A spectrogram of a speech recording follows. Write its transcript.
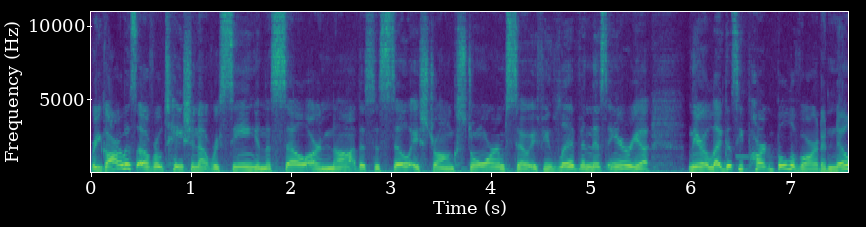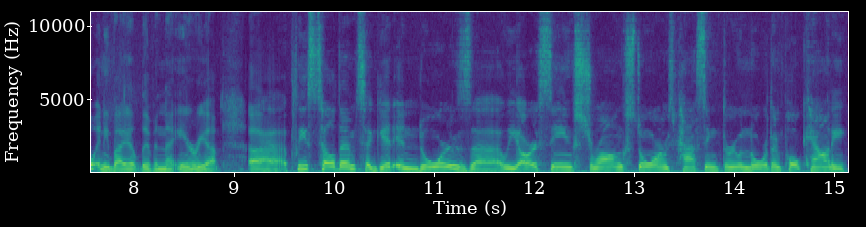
Regardless of rotation that we're seeing in the cell or not, this is still a strong storm. So if you live in this area near Legacy Park Boulevard and know anybody that live in that area, uh, please tell them to get indoors. Uh, we are seeing strong storms passing through northern Polk County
